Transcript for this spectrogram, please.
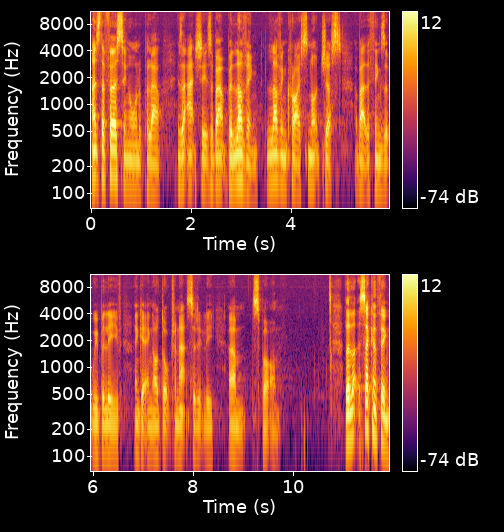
That's the first thing I want to pull out is that actually it's about beloving, loving Christ, not just about the things that we believe and getting our doctrine absolutely um, spot on. The second thing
